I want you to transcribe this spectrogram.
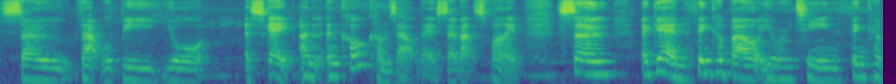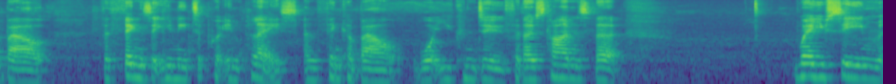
so that will be your escape and and Cole comes out there so that's fine so again think about your routine think about the things that you need to put in place and think about what you can do for those times that where you seem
